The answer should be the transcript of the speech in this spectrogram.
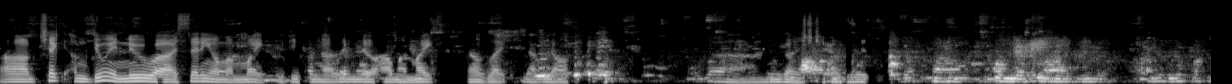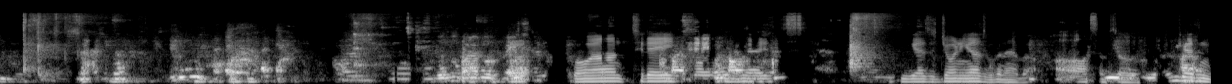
Um, check. I'm doing a new uh, setting on my mic. If you can uh, let me know how my mic sounds like, that'd be awesome. Uh, I'm gonna share this. Going on today, you guys. You guys are joining us. We're gonna have an awesome. show. if you guys in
